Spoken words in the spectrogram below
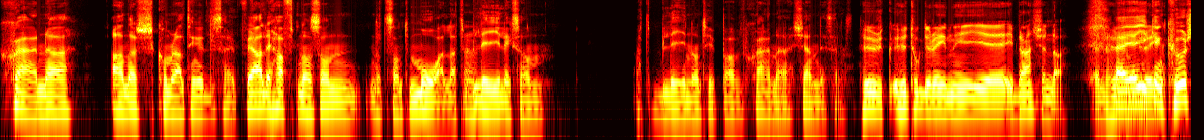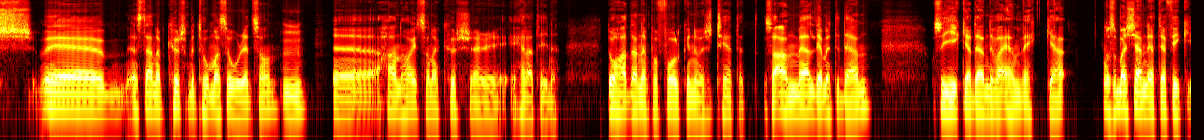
stjärna, annars kommer allting, så här, för jag har aldrig haft någon sån, något sånt mål, att Mm. bli liksom, att bli någon typ av stjärna, kändis eller så. Hur, hur tog du dig in i, i branschen då? Eh, Jag gick en kurs, eh, en standup-kurs med Thomas Oredsson. Mm. Eh, han har ju sådana kurser hela tiden. Då hade han den på Folkuniversitetet. Så anmälde jag mig till den. Och så gick jag den, det var en vecka. Och så bara kände jag att jag fick,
